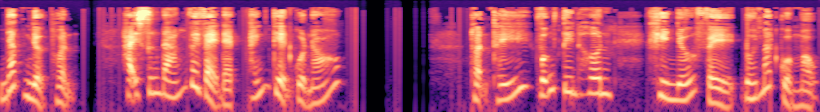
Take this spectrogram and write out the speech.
nhắc nhở Thuận. Hãy xứng đáng với vẻ đẹp thánh thiện của nó. Thuận thấy vững tin hơn khi nhớ về đôi mắt của Mậu.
